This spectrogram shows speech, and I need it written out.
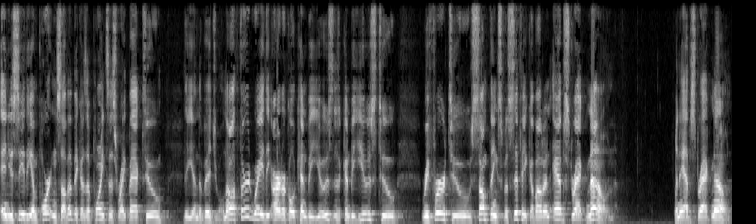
And you see the importance of it because it points us right back to the individual. Now, a third way the article can be used is it can be used to refer to something specific about an abstract noun. An abstract noun.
